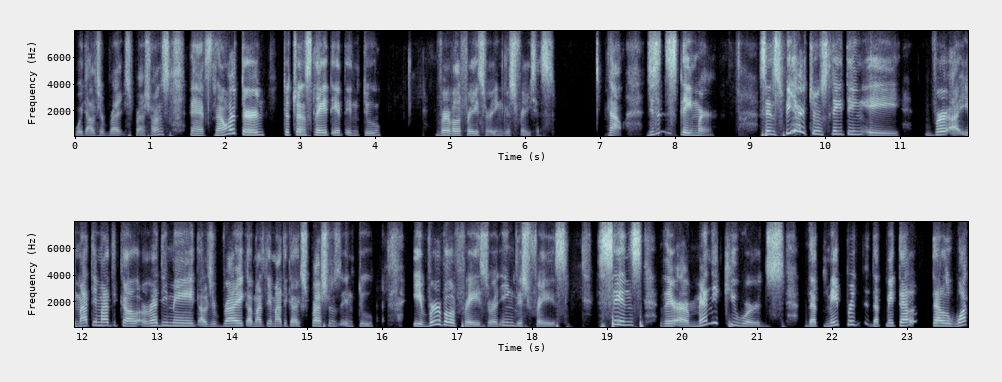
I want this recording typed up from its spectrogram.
with algebraic expressions, and it's now our turn to translate it into verbal phrase or English phrases. Now, just a disclaimer. Since we are translating a, ver a mathematical ready-made algebraic or mathematical expressions into a verbal phrase or an English phrase, since there are many keywords that may that may tell tell what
